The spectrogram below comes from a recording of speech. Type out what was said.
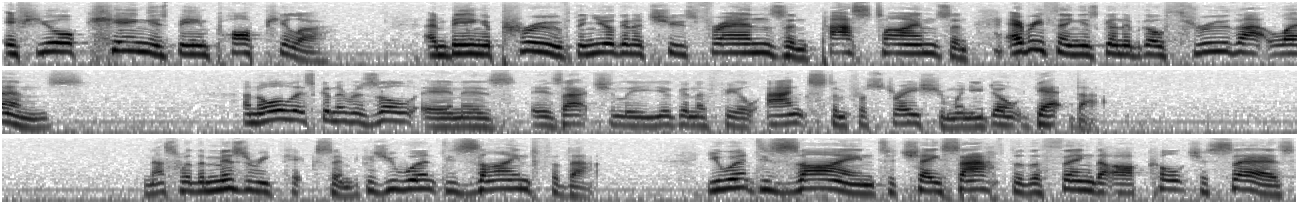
if your king is being popular and being approved, then you're going to choose friends and pastimes, and everything is going to go through that lens. And all it's going to result in is, is actually you're going to feel angst and frustration when you don't get that. And that's where the misery kicks in because you weren't designed for that. You weren't designed to chase after the thing that our culture says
